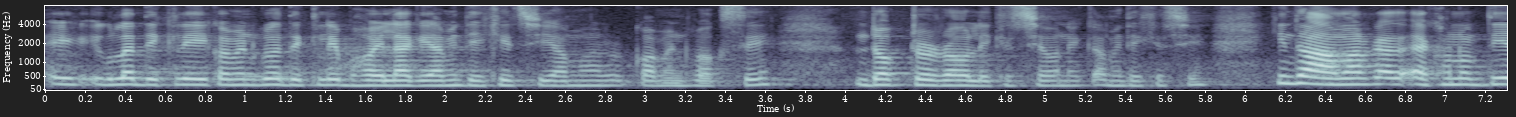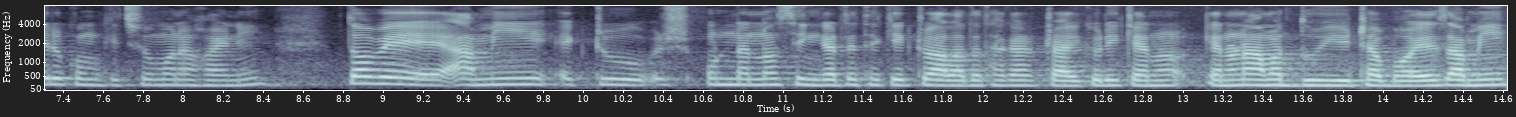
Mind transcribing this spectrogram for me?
এগুলা দেখলে, এই কমেন্টগুলো দেখলে ভয় লাগে। আমি দেখেছি আমার কমেন্ট বক্সে। ডক্টররাও লিখেছে অনেক, আমি দেখেছি। কিন্তু আমার এখন অবধি এরকম কিছু মনে হয়নি। তবে আমি একটু অন্যান্য সিঙ্গারদের থেকে একটু আলাদা থাকার ট্রাই করি। কেন, কেননা আমার দুইটা ভয়েস আমি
